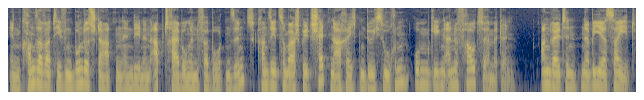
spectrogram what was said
In konservativen Bundesstaaten, in denen Abtreibungen verboten sind, kann sie zum Beispiel Chatnachrichten durchsuchen, um gegen eine Frau zu ermitteln. Anwältin Nabia Said.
